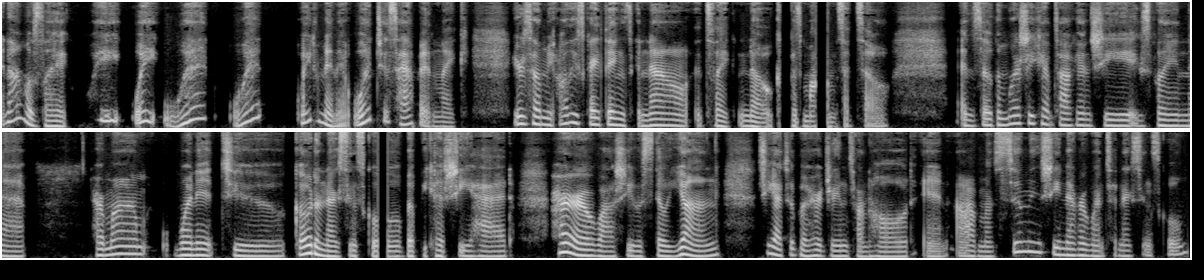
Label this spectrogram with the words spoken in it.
And I was like, wait, wait, what? What? Wait a minute. What just happened? Like, you're telling me all these great things, and now it's like, no, because mom said so. And so the more she kept talking, she explained that her mom wanted to go to nursing school, but because she had her while she was still young, she had to put her dreams on hold. And I'm assuming she never went to nursing school.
